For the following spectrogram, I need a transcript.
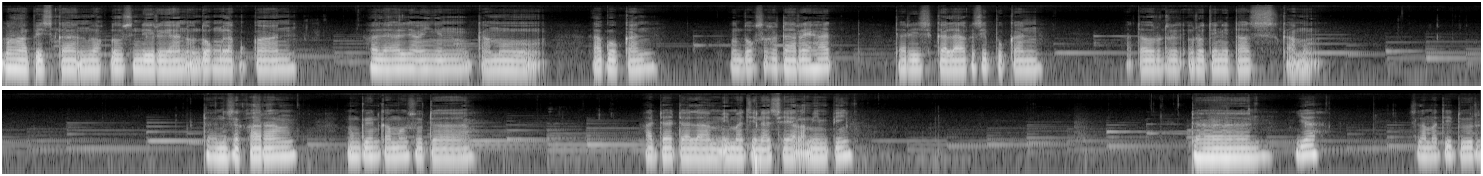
menghabiskan waktu sendirian untuk melakukan hal-hal yang ingin kamu lakukan untuk sekedar rehat dari segala kesibukan atau rutinitas kamu. Dan sekarang mungkin kamu sudah ada dalam imajinasi alam mimpi. Dan ya, selamat tidur.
